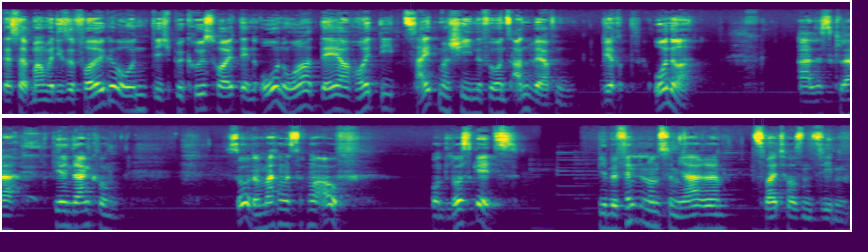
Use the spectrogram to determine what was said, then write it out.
deshalb machen wir diese Folge und ich begrüße heute den Onor, der heute die Zeitmaschine für uns anwerfen wird. Onor. Alles klar. Vielen Dank, Hung. So, dann machen wir es doch mal auf. Und los geht's. Wir befinden uns im Jahre 2007.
